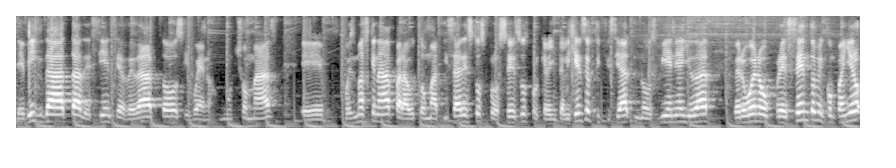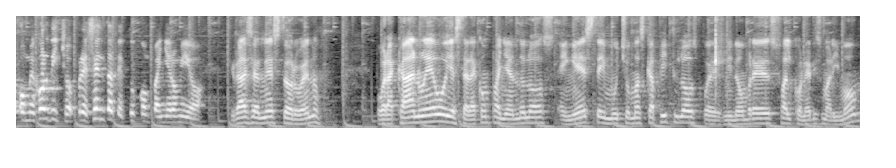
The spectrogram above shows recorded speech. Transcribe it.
de Big Data, de ciencias de datos y bueno, mucho más. Eh, pues más que nada para automatizar estos procesos, porque la inteligencia artificial nos viene a ayudar. Pero bueno, presento a mi compañero, o mejor dicho, preséntate tú, compañero mío. Gracias, Néstor. Bueno, por acá nuevo y estaré acompañándolos en este y muchos más capítulos. Pues mi nombre es Falconeris Marimón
